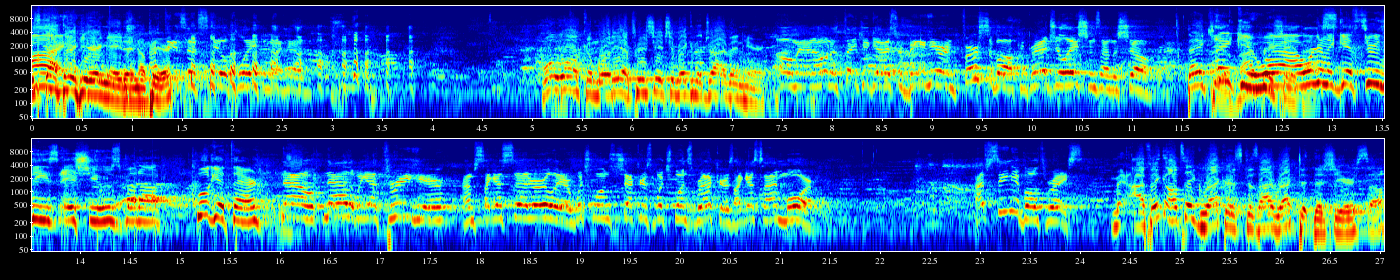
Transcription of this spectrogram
Who's All got right. their hearing aid in up I think here? it's that steel plate in my head. Well, welcome, Woody. I appreciate you making the drive in here. Oh man, I want to thank you guys for being here. And first of all, congratulations on the show. Thank you. Thank I you. We're, appreciate uh, we're that. gonna get through these issues, but uh, we'll get there. Now, now that we got three here, I'm like I said earlier, which one's checkers, which one's wreckers? I guess I'm more. I've seen you both race. Man, I think I'll take wreckers because I wrecked it this year. So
